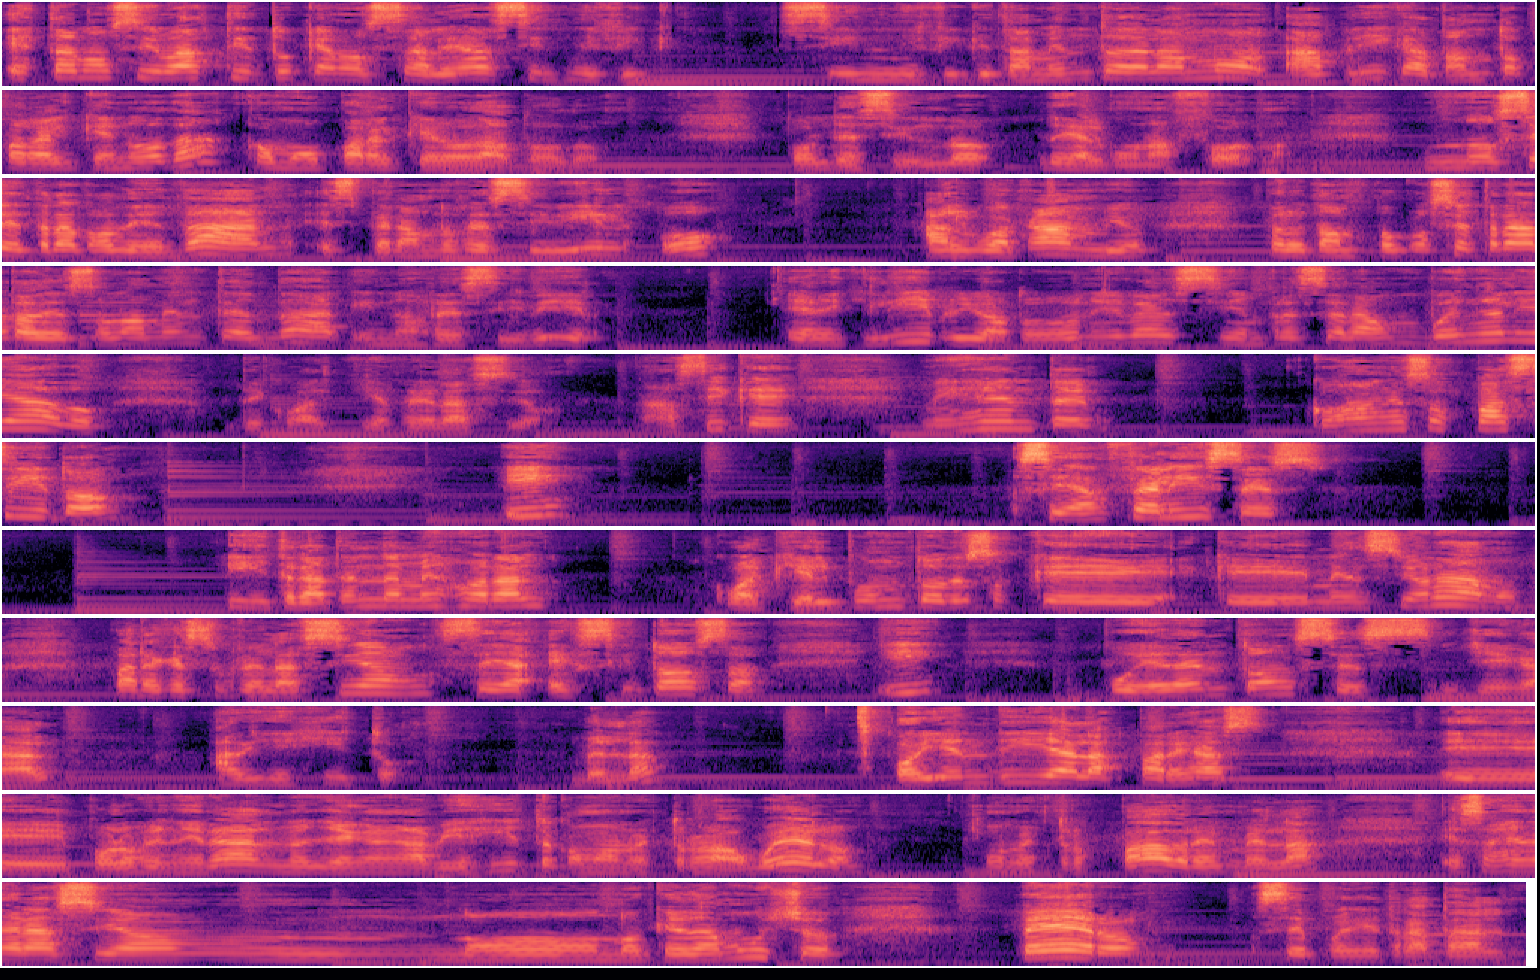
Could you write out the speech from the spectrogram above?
Esta nociva actitud que nos aleja significativamente del amor aplica tanto para el que no da como para el que lo da todo por decirlo de alguna forma. No se trata de dar esperando recibir o algo a cambio, pero tampoco se trata de solamente dar y no recibir. El equilibrio a todo nivel siempre será un buen aliado de cualquier relación. Así que, mi gente, cojan esos pasitos y sean felices y traten de mejorar cualquier punto de esos que, mencionamos para que su relación sea exitosa y pueda entonces llegar a viejito, ¿verdad? Hoy en día las parejas eh, por lo general no llegan a viejito como nuestros abuelos o nuestros padres, ¿verdad? Esa generación no, no queda mucho, pero se puede tratar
